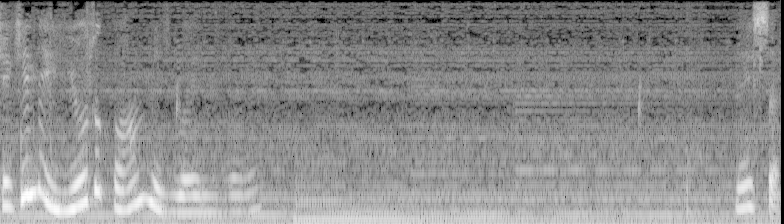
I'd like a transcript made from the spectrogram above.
Şekilde yiyorduk lan biz elmaları. Neyse.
